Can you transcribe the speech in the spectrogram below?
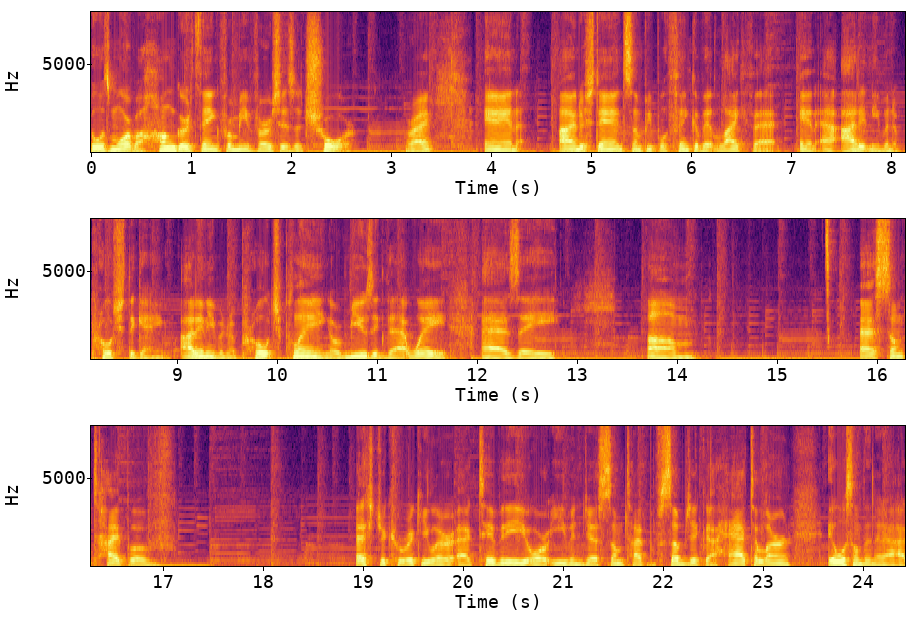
it was more of a hunger thing for me versus a chore, right? And I understand some people think of it like that, and I, I didn't even approach the game. I didn't even approach playing or music that way as a um as some type of extracurricular activity or even just some type of subject I had to learn. It was something that I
